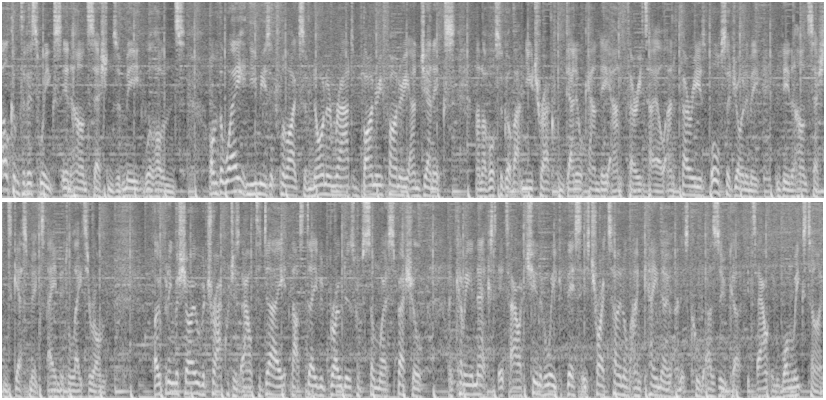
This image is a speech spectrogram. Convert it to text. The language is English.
Welcome to this week's Enhanced Sessions of me, Will Holland. On the way, new music from the likes of Norman and Rad, Binary Finary and Genix, and I've also got that new track from Daniel Kandi and Ferry Tayle, and Ferry is also joining me in the Enhanced Sessions guest mix a little later on. Opening the show with a track which is out today, that's David Broders with Somewhere Special. And coming in next, it's our tune of the week. This is Tritonal and Kaeno, and it's called Azuka. It's out in one week's time.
